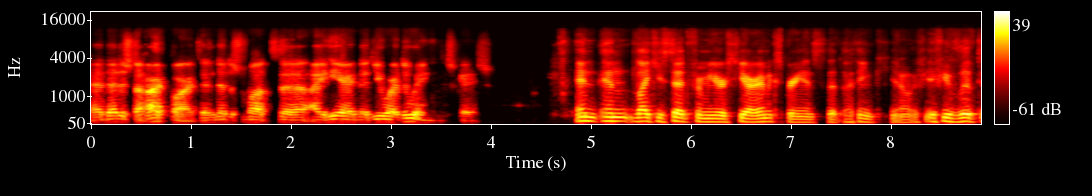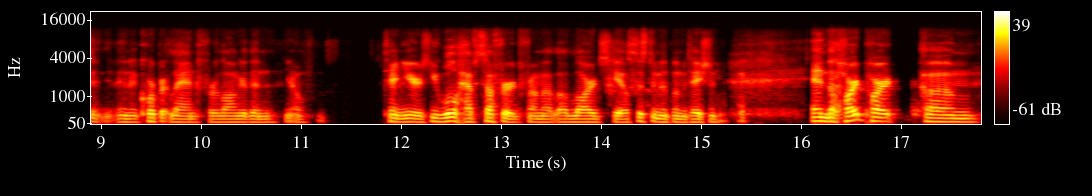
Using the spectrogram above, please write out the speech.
Uh, that is the hard part, and that is what uh, I hear that you are doing in this case. And and like you said from your CRM experience, that I think you know if, if you've lived in, in a corporate land for longer than you know ten years, you will have suffered from a, a large scale system implementation, and the hard part um,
